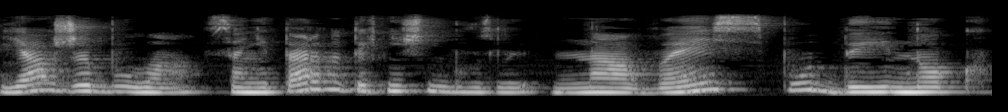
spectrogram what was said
я вже була. Санітарно-технічні вузли на весь будинок.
